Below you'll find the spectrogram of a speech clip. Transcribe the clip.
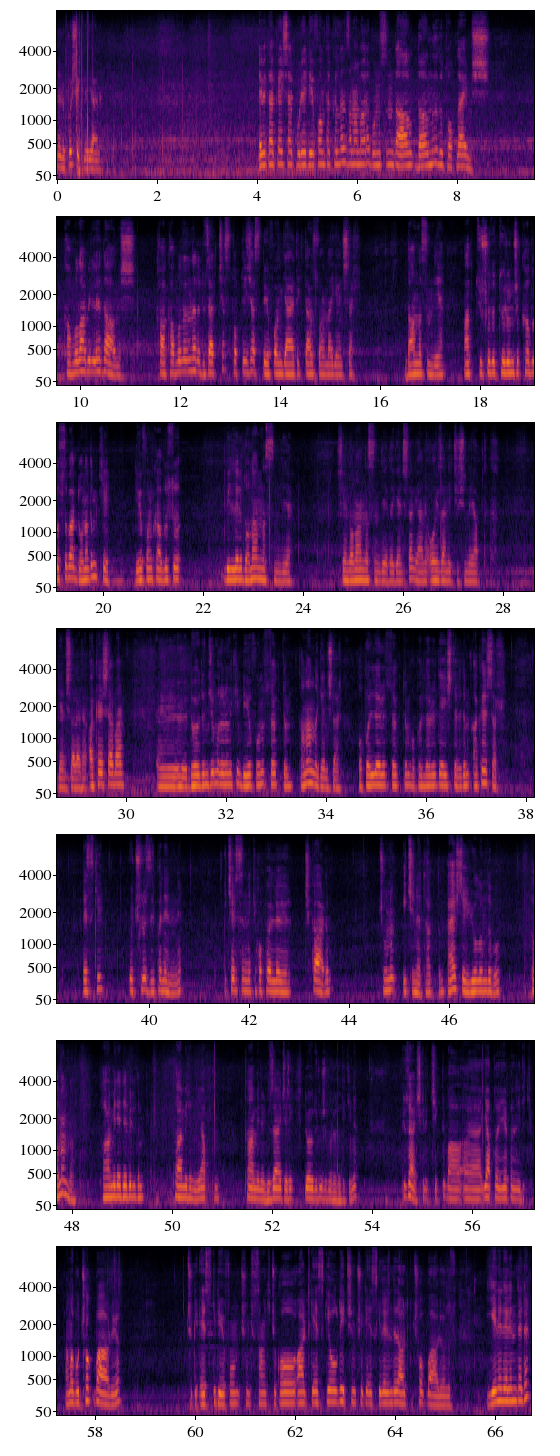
Yani bu şekilde yani. Evet arkadaşlar buraya diyafon takıldığın zaman böyle bunun dağ, dağınığı da toplaymış. Kablolar birileri dağılmış. Ka kablolarını da düzelteceğiz. Toplayacağız diyafon geldikten sonra gençler. Dağılmasın diye. Bak şu- şurada turuncu kablosu var donadım ki. Diyafon kablosu birileri donanmasın diye. Şey donanmasın diye de gençler. Yani o yüzden ilk işinde yaptık. Gençlerden. Arkadaşlar ben ee, dördüncü mırarındaki diyafonu söktüm. Tamam mı gençler? Hoparlörü söktüm. Hoparlörü değiştirdim. Arkadaşlar eski üçlü zil panelini içerisindeki hoparlörü çıkardım. Şunun içine taktım. Her şey yolunda bu. Tamam mı? Tamir edebildim. Tamirini yaptım. Tamiri güzelcelik dördüncü mırarındakini. Güzelcelik çıktı. Ba e, yapılı yapılıydık. Ama bu çok bağırıyor. Çünkü eski diyafon çünkü sanki çok o artık eski olduğu için çünkü eskilerinde de artık çok bağırıyoruz. Yenilerinde de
